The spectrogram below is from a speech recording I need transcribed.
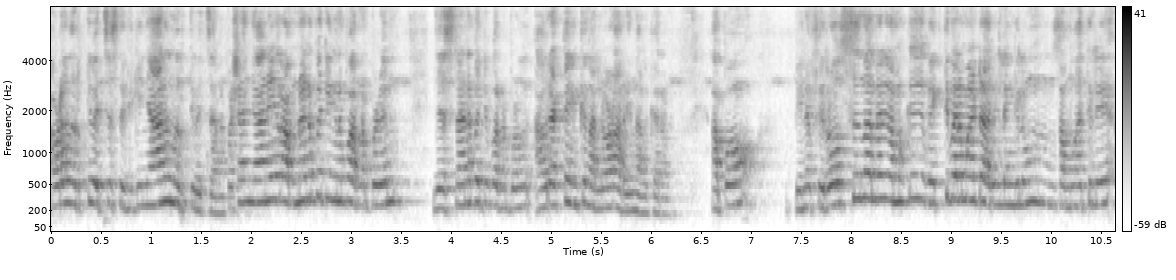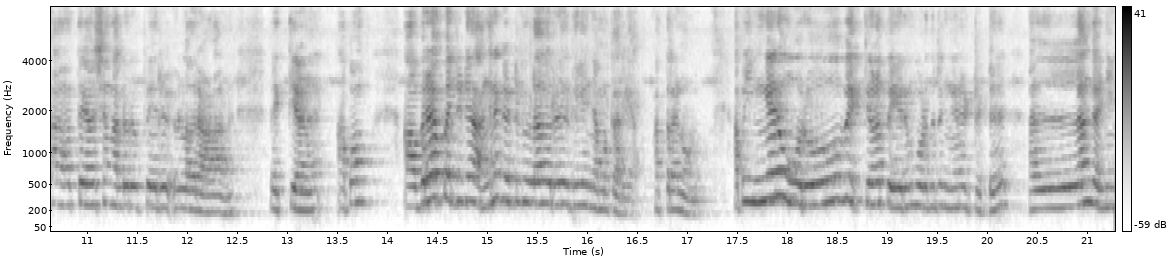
അവിടെ നിർത്തി വെച്ച സ്ഥിതിക്ക് ഞാനും നിർത്തി വെച്ചാണ് പക്ഷേ ഞാൻ ഈ റംനാനെ പറ്റി ഇങ്ങനെ പറഞ്ഞപ്പോഴും ജസ്നാനെ പറ്റി പറഞ്ഞപ്പോഴും അവരൊക്കെ എനിക്ക് നല്ലോണം അറിയുന്ന ആൾക്കാരാണ്. അപ്പോൾ പിന്നെ ഫിറോസ് എന്ന് പറഞ്ഞാൽ നമുക്ക് വ്യക്തിപരമായിട്ട് അറിയില്ലെങ്കിലും സമൂഹത്തിൽ അത്യാവശ്യം നല്ലൊരു പേര് ഉള്ള ഒരാളാണ് വ്യക്തിയാണ്. അപ്പം അവരെ പറ്റിയിട്ട് അങ്ങനെ കേട്ടിട്ടുള്ള ഒരു ഇത് നമുക്കറിയാം അത്രേ ഉള്ളൂ. അപ്പം ഇങ്ങനെ ഓരോ വ്യക്തികളുടെ പേരും കൊടുത്തിട്ട് ഇങ്ങനെ ഇട്ടിട്ട് എല്ലാം കഴിഞ്ഞ്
